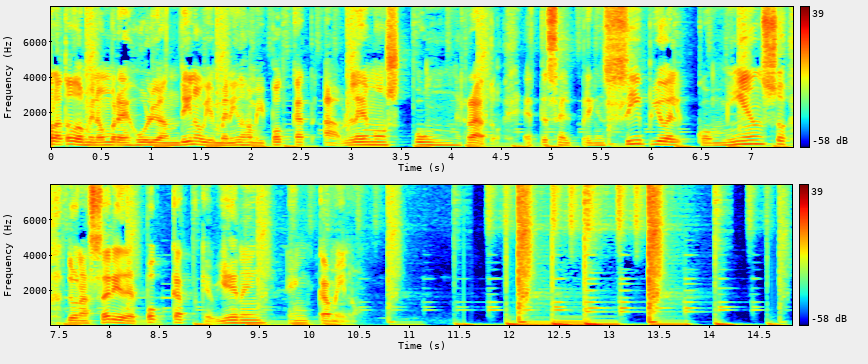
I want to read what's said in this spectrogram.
Hola a todos, mi nombre es Julio Andino, bienvenidos a mi podcast Hablemos un rato. Este es el principio, el comienzo de una serie de podcasts que vienen en camino.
